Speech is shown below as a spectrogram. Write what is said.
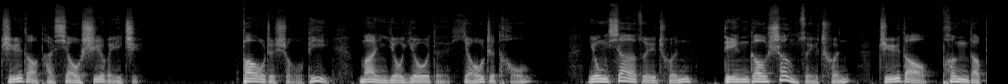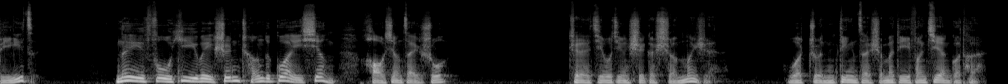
直到他消失为止。抱着手臂，慢悠悠地摇着头，用下嘴唇顶高上嘴唇，直到碰到鼻子。那副意味深长的怪相，好像在说：“这究竟是个什么人？我准定在什么地方见过他。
